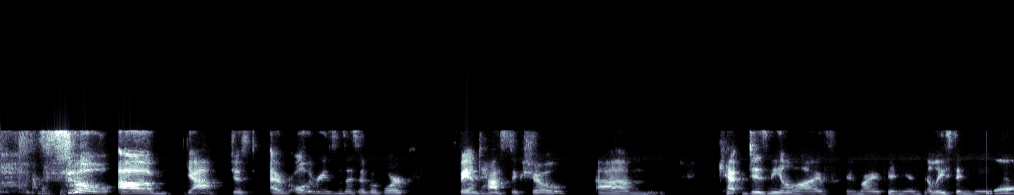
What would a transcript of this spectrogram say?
so, um, yeah, just ev- all the reasons I said before. Fantastic show. Um, kept Disney alive, in my opinion, at least in me. Yeah.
